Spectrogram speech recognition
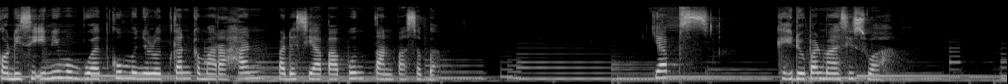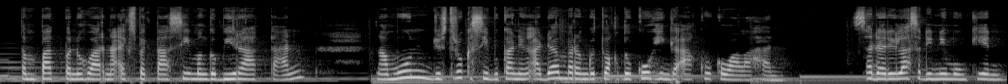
Kondisi ini membuatku menyulutkan kemarahan pada siapa pun tanpa sebab. Yaps, kehidupan mahasiswa. Tempat penuh warna ekspektasi menggembirakan namun justru kesibukan yang ada merenggut waktuku hingga aku kewalahan. Sadarilah sedini mungkin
